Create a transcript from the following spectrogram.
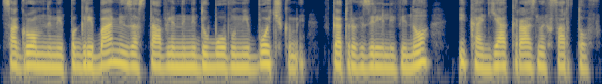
с огромными погребами, заставленными дубовыми бочками, в которых зрели вино и коньяк разных сортов.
